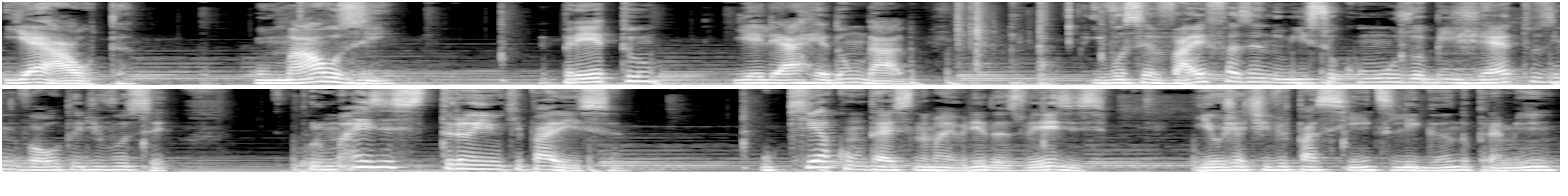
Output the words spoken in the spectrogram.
e é alta. O mouse é preto e ele é arredondado. E você vai fazendo isso com os objetos em volta de você. Por mais estranho que pareça, o que acontece na maioria das vezes, e eu já tive pacientes ligando para mim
